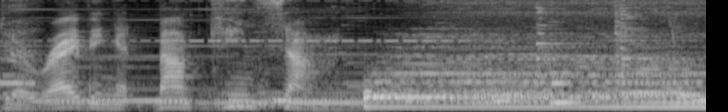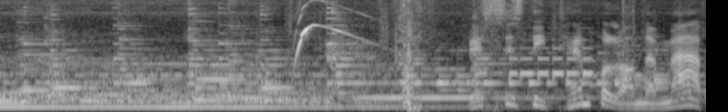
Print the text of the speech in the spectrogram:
They're arriving at Mount Kinsan. Is the temple on the map.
